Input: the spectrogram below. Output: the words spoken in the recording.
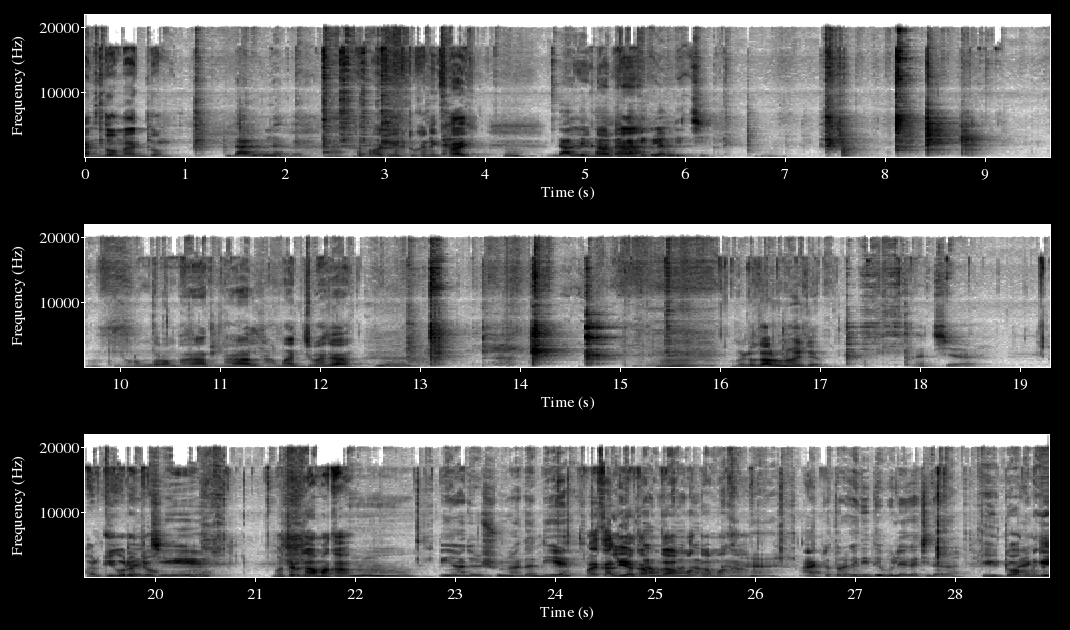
একদম একদম। দারুণ লাগবে। হ্যাঁ, আগে একটুখানি খাই। ডাল দিয়ে খাও ডালটা- বাকিগুলো আমি দিচ্ছি। গরম গরম ভাত ডাল মাছ ভাজা। হুম। হুম এটা দারুণ হয়েছে। আচ্ছা। আর কি করেছ? মাছের গা মাখা? হুম পেঁয়াজ রসুন আদা দিয়ে ওই কালিয়া কাম গা মাখা মাখা, হ্যাঁ। আরেকটা তরকারি দিতে ভুলে গেছি দাদা। কি টক নাকি?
